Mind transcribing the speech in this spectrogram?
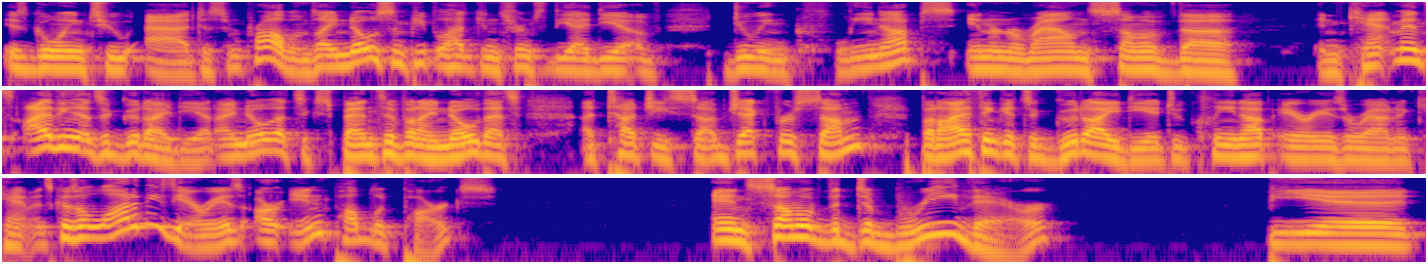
is going to add to some problems. I know some people had concerns with the idea of doing cleanups in and around some of the encampments. I think that's a good idea. I know that's expensive and I know that's a touchy subject for some, but I think it's a good idea to clean up areas around encampments because a lot of these areas are in public parks and some of the debris there, be it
